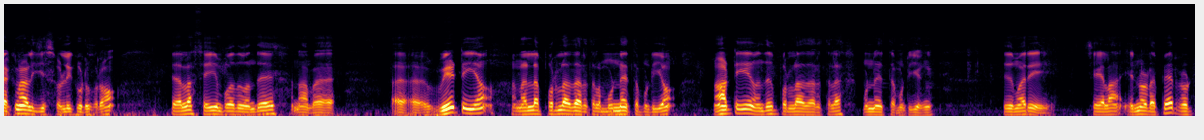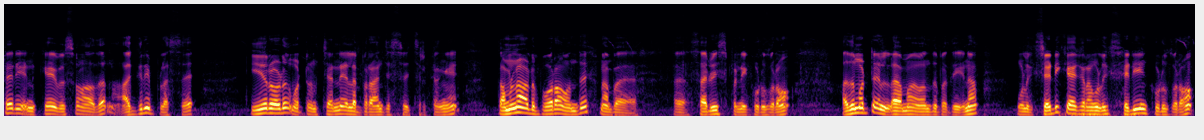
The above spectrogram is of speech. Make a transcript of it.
டெக்னாலஜி சொல்லி கொடுக்குறோம். இதெல்லாம் செய்யும்போது வந்து நம்ம வீட்டையும் நல்ல பொருளாதாரத்தில் முன்னேற்ற முடியும். நாட்டையும் வந்து பொருளாதாரத்தில் முன்னேற்ற முடியுங்க. இது மாதிரி செய்யலாம். என்னோடய பேர் Rotarian K. Viswanathan Agri Plus Erode மற்றும் சென்னையில் பிரான்ச்சஸ் வச்சுருக்கோங்க. தமிழ்நாடு பூரா வந்து நம்ம சர்வீஸ் பண்ணி கொடுக்குறோம். அது மட்டும் இல்லாமல் வந்து பார்த்திங்கன்னா உங்களுக்கு செடி கேட்குறவங்களுக்கு செடியும் கொடுக்குறோம்.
